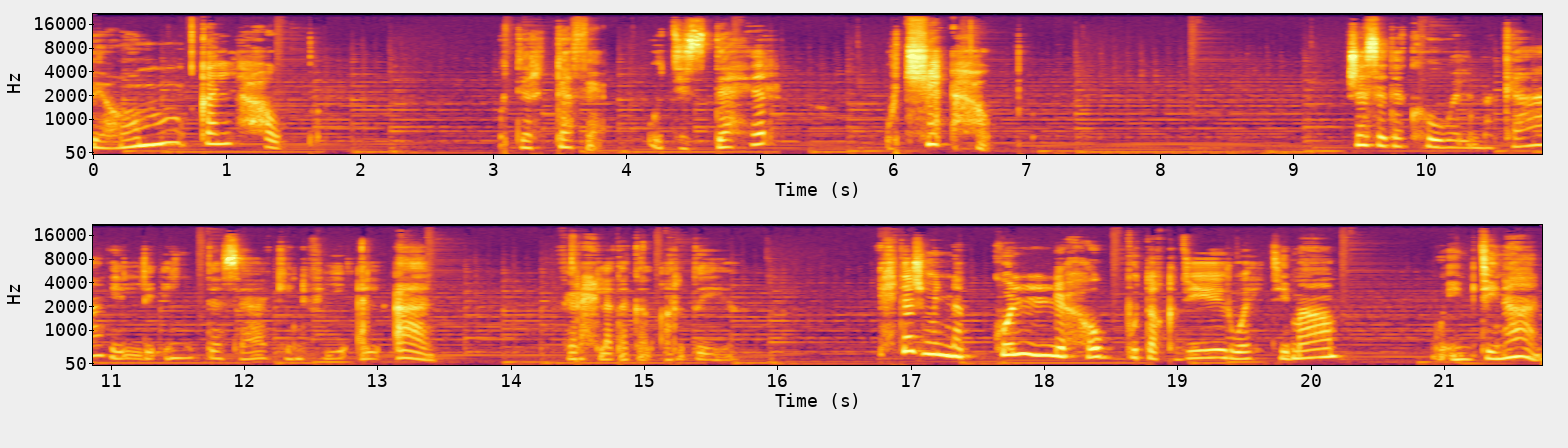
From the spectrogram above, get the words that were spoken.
بعمق الحب وترتفع وتزدهر وتشع حب. جسدك هو المكان اللي أنت ساكن فيه الآن في رحلتك الأرضية. يحتاج منك كل حب وتقدير واهتمام وامتنان.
